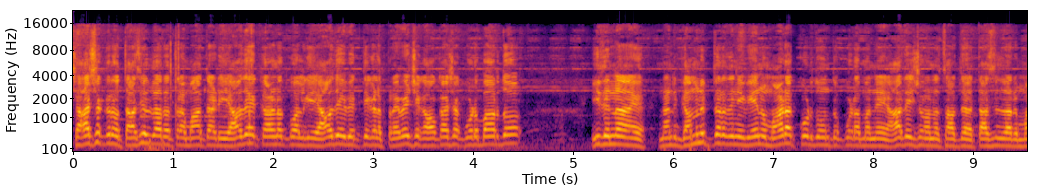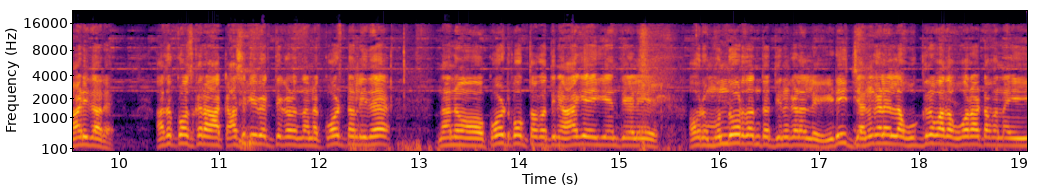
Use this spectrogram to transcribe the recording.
ಶಾಸಕರು ತಹಸೀಲ್ದಾರ್ ಹತ್ರ ಮಾತಾಡಿ ಯಾವುದೇ ಕಾರಣಕ್ಕೂ ಅಲ್ಲಿಗೆ ಯಾವುದೇ ವ್ಯಕ್ತಿಗಳ ಪ್ರವೇಶಕ್ಕೆ ಅವಕಾಶ ಕೊಡಬಾರ್ದು. ಇದನ್ನ ನನ್ನ ಗಮನಕ್ಕೆ ತರದೆ ನೀವೇನು ಮಾಡக்கூಡ್ದು ಅಂತ ಕೂಡ ಮೊನ್ನೆ ಆದೇಶವನ್ನು ತಹಸೀಲ್ದಾರ್ ಮಾಡಿದ್ದಾರೆ. ಅದಕ್ಕೋಸ್ಕರ ಆ ಖಾಸಗಿ ವ್ಯಕ್ತಿಗಳು ನನ್ನ ಕೋರ್ಟ್ನಲ್ಲಿದೆ ನಾನು ಕೋರ್ಟ್ಗೆ ಹೋಗಿ ತಗೋತೀನಿ, ಹಾಗೆ ಹೀಗೆ ಅಂತೇಳಿ ಅವರು ಮುಂದುವರೆದಂಥ ದಿನಗಳಲ್ಲಿ ಇಡೀ ಜನಗಳೆಲ್ಲ ಉಗ್ರವಾದ ಹೋರಾಟವನ್ನು ಈ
